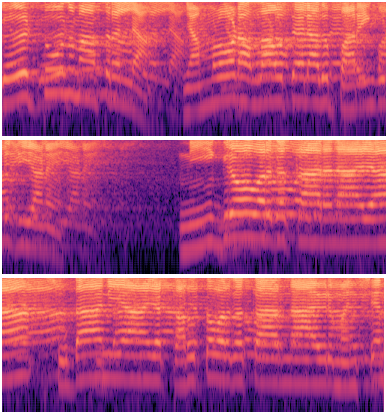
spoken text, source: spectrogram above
കേട്ടു എന്ന് മാത്രല്ല നമ്മളോട് അള്ളാഹുത്തേല അത് പറയും കൂടി ചെയ്യാണ്. നീഗ്രോ വർഗക്കാരനായ സുഡാനിയായ കറുത്ത വർഗക്കാരനായ ഒരു മനുഷ്യൻ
